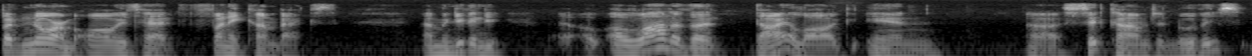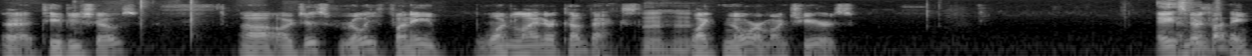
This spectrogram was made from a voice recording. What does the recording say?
But Norm always had funny comebacks. I mean, you can a, a lot of the dialogue in uh, sitcoms and movies, uh, TV shows, uh, are just really funny one-liner comebacks, Mm-hmm. like Norm on Cheers, Ace, and they're Ventura, funny.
